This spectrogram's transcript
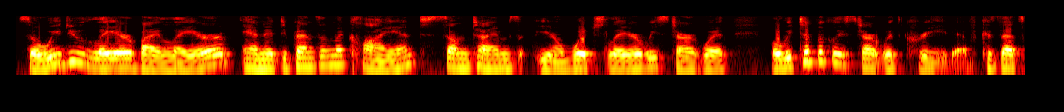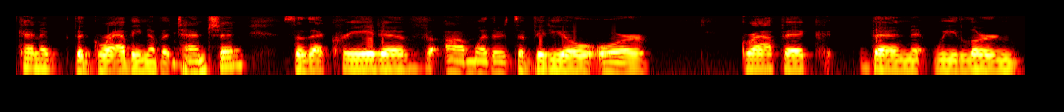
So we do layer by layer and it depends on the client. Sometimes, you know, which layer we start with, but we typically start with creative because that's kind of the grabbing of attention. So that creative, um, whether it's a video or graphic, then we learn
